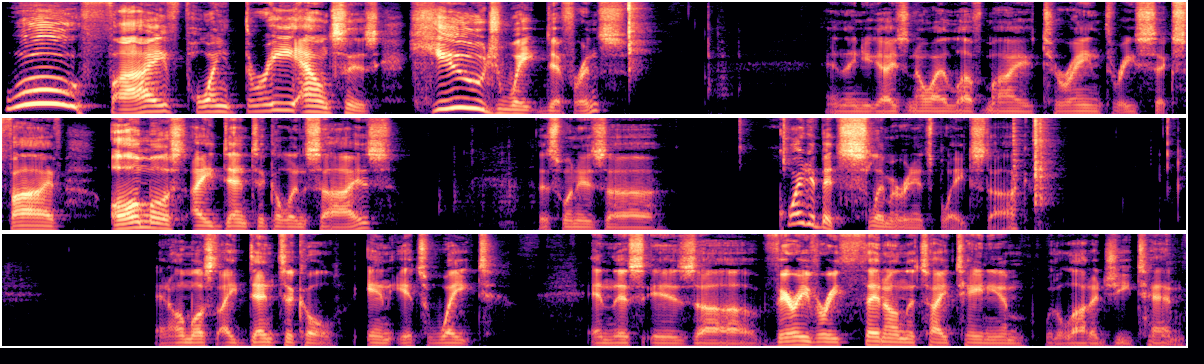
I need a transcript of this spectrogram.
Woo! 5.3 ounces. Huge weight difference. And then you guys know I love my Terrain 365. Almost identical in size. This one is uh, quite a bit slimmer in its blade stock and almost identical in its weight. And this is uh, very, very thin on the titanium with a lot of G10.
